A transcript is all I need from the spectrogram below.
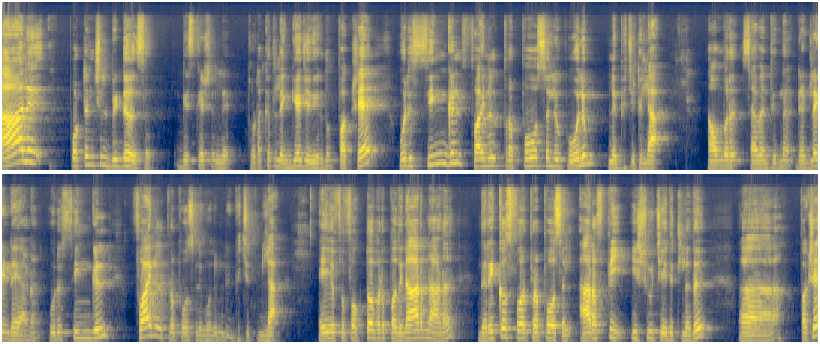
നാല് പൊട്ടൻഷ്യൽ ബിഡേഴ്സ് ഡിസ്കഷനിൽ തുടക്കത്തിൽ എൻഗേജ് ചെയ്തിരുന്നു. പക്ഷേ ഒരു സിംഗിൾ ഫൈനൽ പ്രപ്പോസൽ പോലും ലഭിച്ചിട്ടില്ല. നവംബർ സെവൻത്ത് ഇന്ന് ഡെഡ് ലൈൻ ഡേ ആണ്. ഒരു സിംഗിൾ ഫൈനൽ പ്രപ്പോസൽ പോലും ലഭിച്ചിട്ടില്ല. എ എഫ് എഫ് ഒക്ടോബർ പതിനാറിനാണ് the request for proposal R F P issue ചെയ്തിട്ടുള്ളത്. പക്ഷേ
